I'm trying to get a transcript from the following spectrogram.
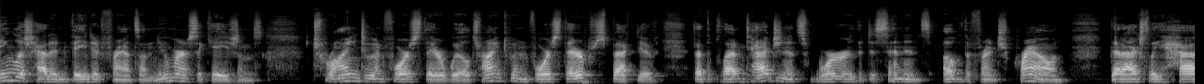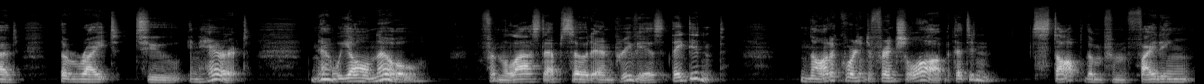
English had invaded France on numerous occasions, trying to enforce their will, trying to enforce their perspective that the Plantagenets were the descendants of the French crown that actually had the right to inherit. Now, we all know from the last episode and previous, they didn't. Not according to French law, but that didn't stop them from fighting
